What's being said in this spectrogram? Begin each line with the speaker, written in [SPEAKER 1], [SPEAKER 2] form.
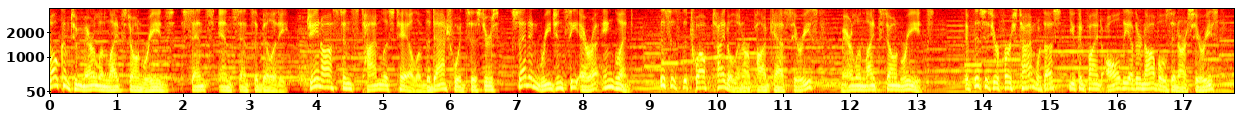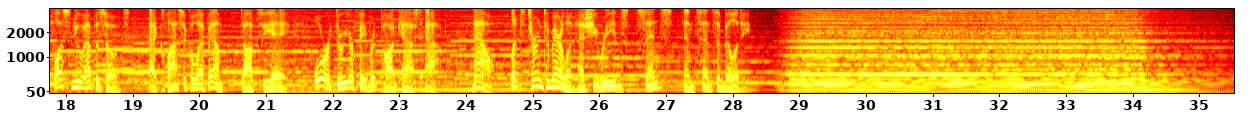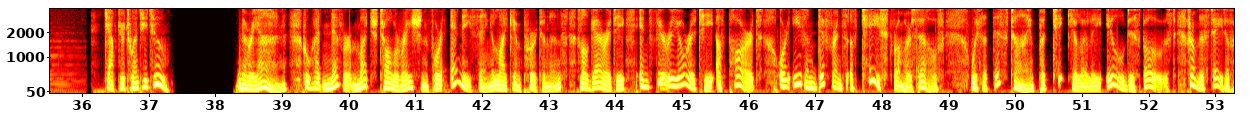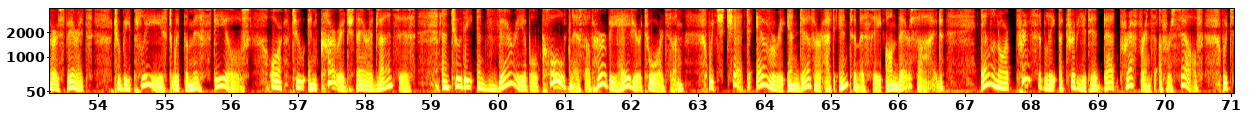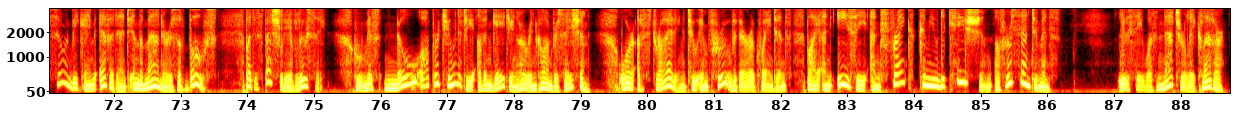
[SPEAKER 1] Welcome to Marilyn Lightstone Reads Sense and Sensibility, Jane Austen's timeless tale of the Dashwood sisters set in Regency era England. This is the 12th title in our podcast series, Marilyn Lightstone Reads. If this is your first time with us, you can find all the other novels in our series, plus new episodes, at classicalfm.ca or through your favorite podcast app. Now, let's turn to Marilyn as she reads Sense and Sensibility.
[SPEAKER 2] Chapter 22 Marianne, who had never much toleration for anything like impertinence, vulgarity, inferiority of parts, or even difference of taste from herself, was at this time particularly ill disposed, from the state of her spirits, to be pleased with the Miss Steeles, or to encourage their advances, and to the invariable coldness of her behaviour towards them, which checked every endeavour at intimacy on their side, Elinor principally attributed that preference of herself which soon became evident in the manners of both, but especially of Lucy, who missed no opportunity of engaging her in conversation, or of striving to improve their acquaintance by an easy and frank communication of her sentiments. Lucy was naturally clever.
